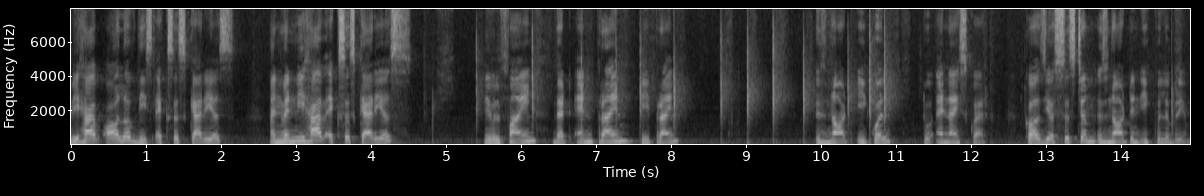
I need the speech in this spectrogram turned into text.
we have all of these excess carriers and when we have excess carriers we will find that n prime p prime is not equal to n i square because your system is not in equilibrium.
